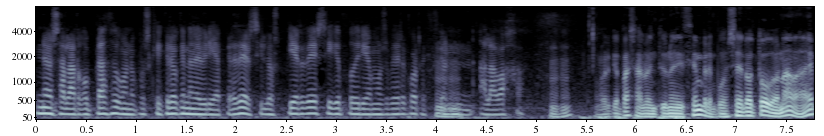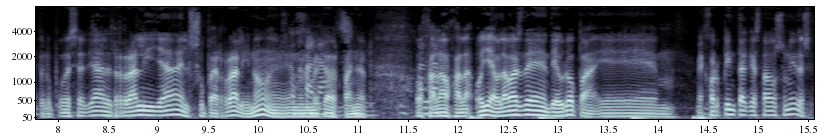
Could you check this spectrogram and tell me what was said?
no es a largo plazo, bueno, pues que creo que no debería perder. Si los pierde sí que podríamos ver corrección a la baja. A ver qué pasa el 21 de diciembre. Puede ser o todo o nada, ¿eh? Pero puede ser ya el rally, ya el super rally, ¿no? En el mercado español. Ojalá, ojalá. Oye, hablabas de, de Europa. Eh, mejor pinta que Estados Unidos,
